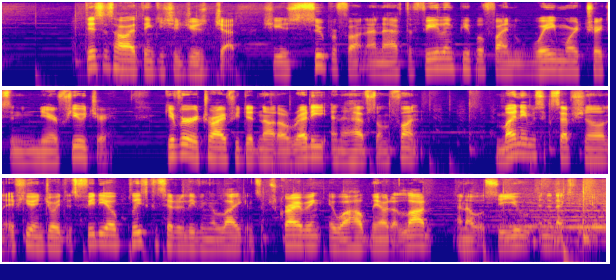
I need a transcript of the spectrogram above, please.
This is how I think you should use Jett. She is super fun and I have the feeling people find way more tricks in the near future. Give her a try if you did not already and have some fun. My name is Exceptional and if you enjoyed this video, please consider leaving a like and subscribing. It will help me out a lot and I will see you in the next video.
